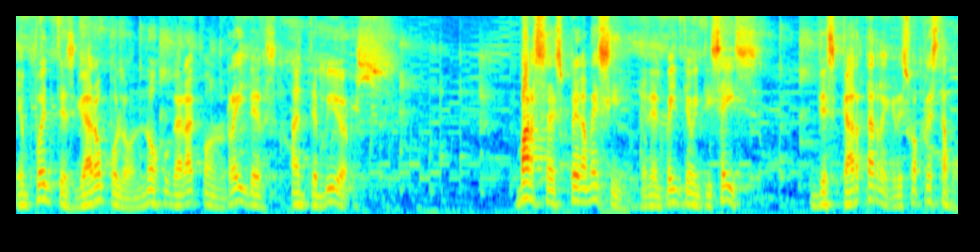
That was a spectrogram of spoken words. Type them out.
En Fuentes, Garópolo no jugará con Raiders ante Bears. Barça espera Messi en el 2026. Descarta regreso a préstamo.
